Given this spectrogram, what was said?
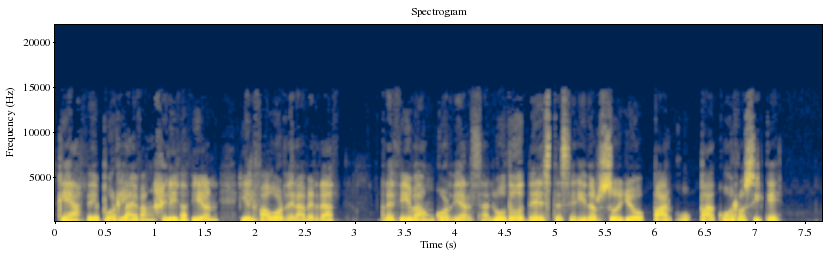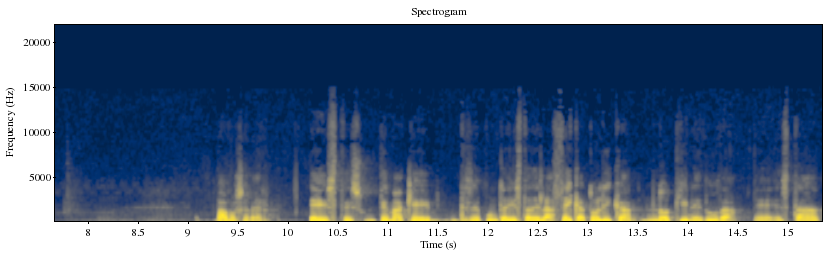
que hace por la evangelización y el favor de la Reciba un cordial saludo de este seguidor suyo, Paco, Paco Rosique. Vamos a ver. Este es un tema que, desde el punto de vista de la fe católica, no tiene duda. Eh, está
